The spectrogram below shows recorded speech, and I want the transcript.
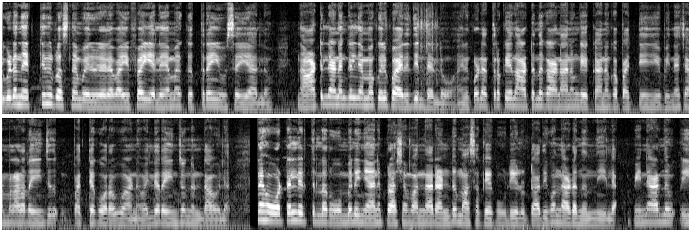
ഇവിടെ നെറ്റിന് പ്രശ്നം വരില്ലല്ലോ. വൈഫൈ അല്ലേ? നമുക്ക് ഇത്രയും യൂസ് ചെയ്യാമല്ലോ നാട്ടിലാണെങ്കിൽ നമുക്കൊരു പരിധി ഉണ്ടല്ലോ. അതിനെക്കൂടെ എത്രയൊക്കെ നാട്ടിൽ നിന്ന് കാണാനും കേൾക്കാനും ഒക്കെ പറ്റുകയും ചെയ്യും പിന്നെ നമ്മളവിടെ റേഞ്ച് പറ്റ കുറവാണ്. വലിയ റേഞ്ചൊന്നും ഉണ്ടാവില്ല. പിന്നെ ഹോട്ടലിന്റെ അടുത്തുള്ള റൂമിൽ ഞാൻ ഇപ്രാവശ്യം വന്ന രണ്ട് മാസമൊക്കെ കൂടിയുള്ളൂ അധികം അവിടെ നിന്നില്ല. പിന്നെ അവിടുന്ന് ഈ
